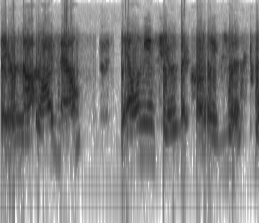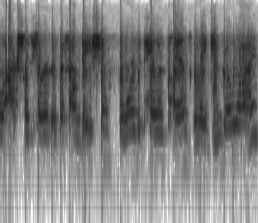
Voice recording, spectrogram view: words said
they are not live now. The LME MCOs that currently exist will actually serve as a foundation for the tailored plans when they do go live,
